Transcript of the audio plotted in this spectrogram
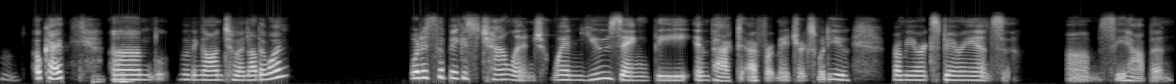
Hmm, okay, um, moving on to another one. What is the biggest challenge when using the impact effort matrix? What do you, from your experience, um, see happen?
